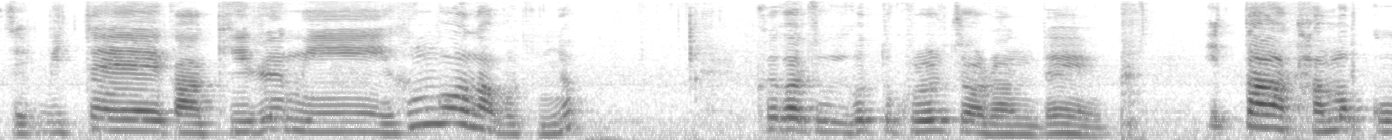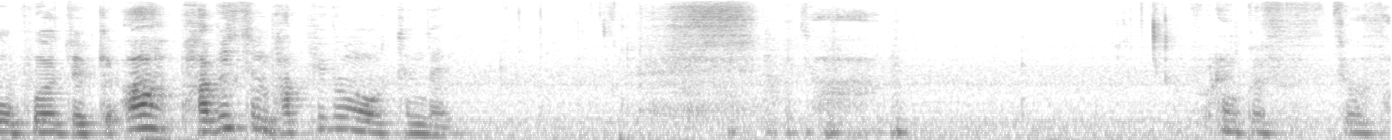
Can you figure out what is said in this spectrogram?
이제 밑에가 기름이 흥건하거든요? 그래가지고 이것도 그럴 줄 알았는데 이따 다 먹고 보여드릴게요. 아 밥 있으면 밥 비벼 먹을 텐데 소스 찍어서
